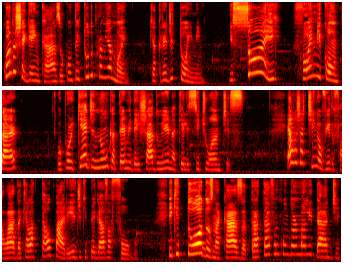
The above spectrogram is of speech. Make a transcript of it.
Quando cheguei em casa, eu contei tudo para minha mãe, que acreditou em mim. E só aí foi me contar o porquê de nunca ter me deixado ir naquele sítio antes. Ela já tinha ouvido falar daquela tal parede que pegava fogo e que todos na casa tratavam com normalidade.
